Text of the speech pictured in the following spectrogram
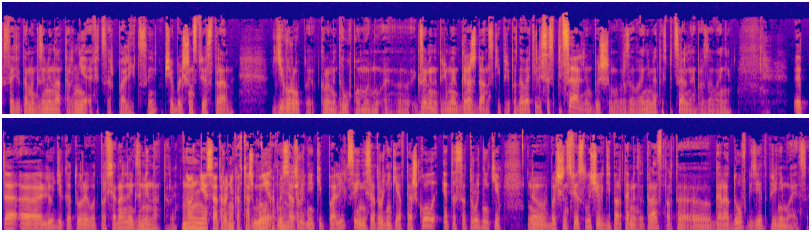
кстати, там экзаменатор не офицер полиции, вообще в большинстве стран Европы, кроме двух, по-моему, э, экзамены принимают гражданские преподаватели со специальным высшим образованием, это специальное образование это э, люди, которые вот профессиональные экзаменаторы. Но не сотрудник автошколы Нет, не сотрудники полиции, не сотрудники автошколы. Это сотрудники э, в большинстве случаев департамента транспорта э, городов, где это принимается.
